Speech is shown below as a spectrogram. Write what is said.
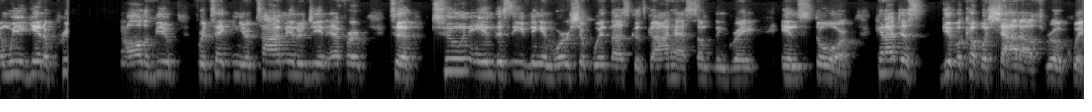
And we again appreciate all of you for taking your time, energy, and effort to tune in this evening and worship with us because God has something great in store. Can I just give a couple shout outs real quick?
